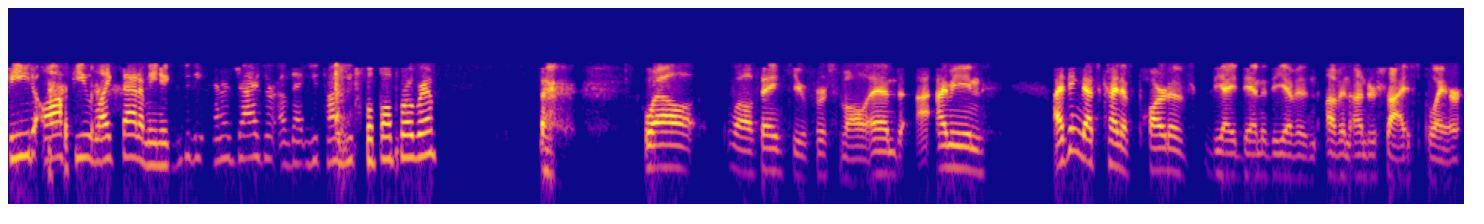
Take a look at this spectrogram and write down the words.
feed off you like that? I mean, are you the energizer of that Utah Utes football program? well, well, thank you first of all, and I, I mean, I think that's kind of part of the identity of an of an undersized player,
